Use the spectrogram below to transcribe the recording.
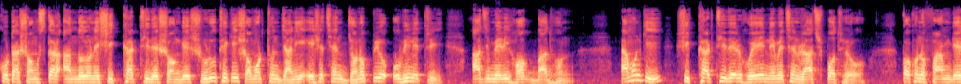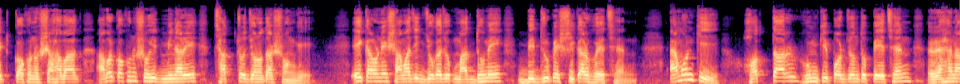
কোটা সংস্কার আন্দোলনে শিক্ষার্থীদের সঙ্গে শুরু থেকেই সমর্থন জানিয়ে এসেছেন জনপ্রিয় অভিনেত্রী আজমেরি হক বাঁধন। এমনকি শিক্ষার্থীদের হয়ে নেমেছেন রাজপথেও। কখনো ফার্মগেট, কখনো শাহবাগ, আবার কখনো শহীদ মিনারে ছাত্র জনতার সঙ্গে। এই কারণে সামাজিক যোগাযোগ মাধ্যমে বিদ্রুপের শিকার হয়েছেন। এমনকি হত্যার হুমকি পর্যন্ত পেয়েছেন রেহানা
